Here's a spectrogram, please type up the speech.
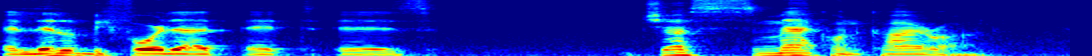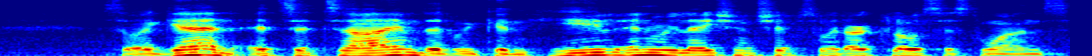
a little before that it is just smack on Chiron. So again, it's a time that we can heal in relationships with our closest ones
